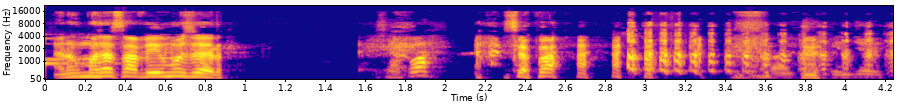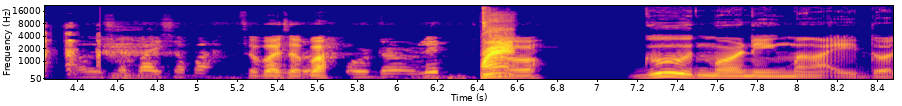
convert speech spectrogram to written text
Anong masasabi mo, sir? Isa pa. Isa pa. Enjoy. Isa pa, isa pa. Isa pa, isa pa. Order ulit. Oo. Good morning mga idol.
